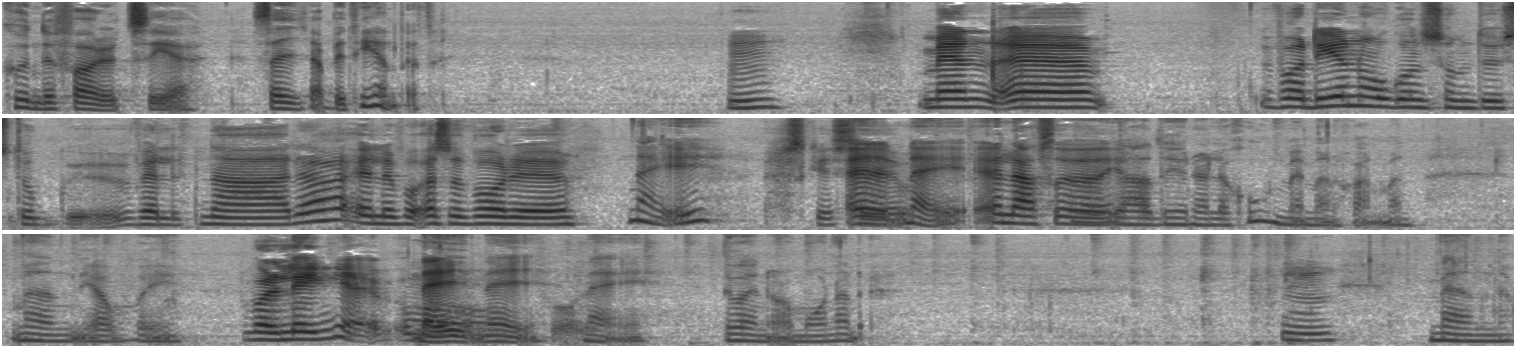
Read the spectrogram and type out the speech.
kunde förutse säga beteendet. Mm. Men eh, var det någon som du stod väldigt nära eller var, alltså var det? Nej, Ska jag säga, eh, nej. eller alltså jag hade ju en relation med människan men, men jag var ju... Var det länge? Nej, nej, frågar? nej. Det var i några månader. Mm. Men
